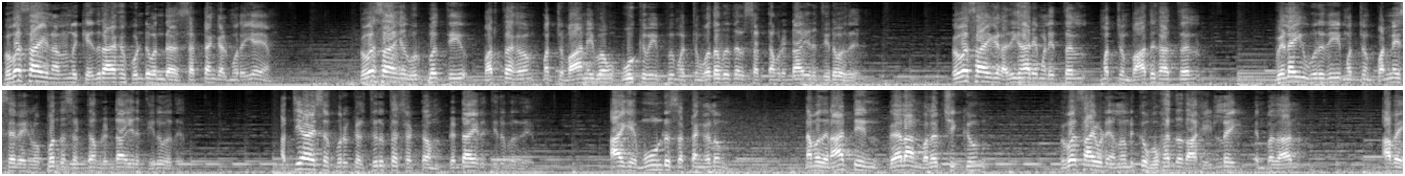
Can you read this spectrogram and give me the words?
விவசாய நலனுக்கு எதிராக கொண்டு வந்த சட்டங்கள் முறையே விவசாயிகள் உற்பத்தி வர்த்தகம் மற்றும் வாணிபம் ஊக்குவிப்பு மற்றும் உதவுதல் சட்டம் இரண்டாயிரத்தி இருபது. விவசாயிகள் அதிகாரமளித்தல் மற்றும் பாதுகாத்தல் விலை உறுதி மற்றும் பண்ணை சேவைகள் ஒப்பந்த சட்டம் இரண்டாயிரத்தி இருபது. அத்தியாவசிய பொருட்கள் திருத்த சட்டம் இரண்டாயிரத்தி இருபது ஆகிய மூன்று சட்டங்களும் நமது நாட்டின் வேளாண் வளர்ச்சிக்கும் விவசாயிகளுடைய நலனுக்கும் உகந்ததாக இல்லை என்பதால் அவை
